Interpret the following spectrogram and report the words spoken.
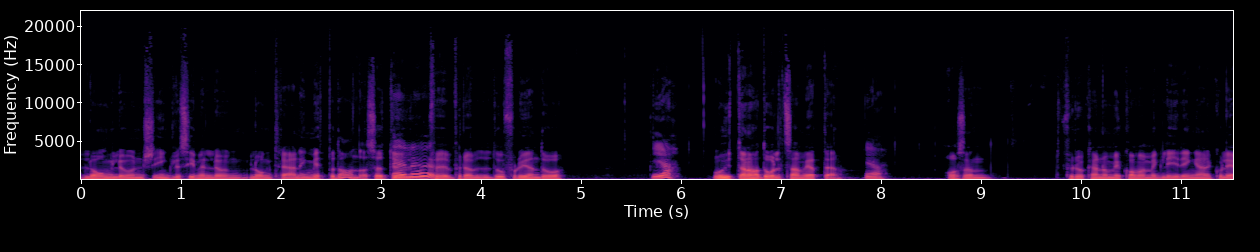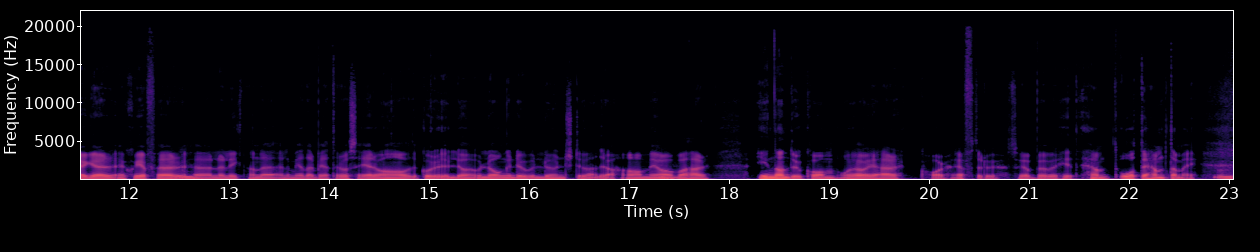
lång lunch inklusive en lång, lång träning mitt på dagen då. Så att du, för, för då, då får du ju ändå, Ja, och utan att ha dåligt samvete. ja. Och sen, för då kan de ju komma med gliringar, kollegor, eh, chefer Mm. eller liknande eller medarbetare och säger Ja, det lång- lång du lunch du hade då? Ja, men jag Mm. var här innan du kom och jag är här kvar efter du. Så jag behöver hit, hämt, återhämta mig. Mm.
